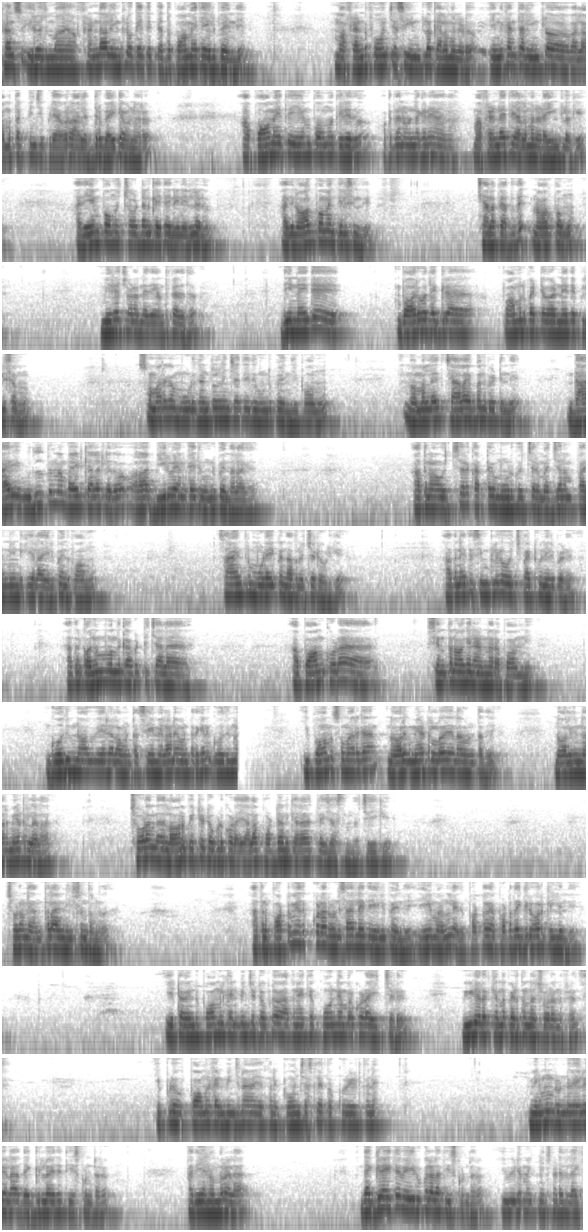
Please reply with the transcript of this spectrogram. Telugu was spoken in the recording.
ఫ్రెండ్స్ ఈరోజు మా ఫ్రెండ్ వాళ్ళ ఇంట్లోకి అయితే పెద్ద పాము అయితే వెళ్ళిపోయింది. మా ఫ్రెండ్ ఫోన్ చేసి ఇంట్లోకి వెళ్ళమన్నాడు. ఎందుకంటే వాళ్ళ ఇంట్లో వాళ్ళ అమ్మ తప్పించి ఇప్పుడు ఎవరు వాళ్ళిద్దరు బయటే ఉన్నారు. ఆ పాము అయితే ఏం పామో తెలియదు ఒకదాని ఉండగానే మా ఫ్రెండ్ అయితే వెళ్ళమన్నాడు ఆ ఇంట్లోకి. అది ఏం పాము చూడడానికి అయితే నేను వెళ్ళాను. అది నాగుపాము అని తెలిసింది. చాలా పెద్దదే నాగుపాము మీరే చూడండి అది ఎంత పెద్దదో. దీన్నైతే బారువ దగ్గర పాములు పట్టేవాడిని అయితే పిలిచాము. సుమారుగా మూడు గంటల నుంచి అయితే ఇది ఉండిపోయింది ఈ పాము. మమ్మల్ని అయితే చాలా ఇబ్బంది పెట్టింది. దారి వదులుతున్న బయటకు వెళ్ళట్లేదు. అలా బీరు వెనకైతే ఉండిపోయింది అలాగే. అతను వచ్చాడు కరెక్ట్గా మూడుకి వచ్చాడు. మధ్యాహ్నం పన్నెండుకి ఇలా వెళ్ళిపోయింది పాము. సాయంత్రం మూడు అయిపోయింది అతను వచ్చేటోడికి అతనైతే సింపుల్గా వచ్చి పట్టుకుని వెళ్ళిపోయాడు. అతనికి అనుభవం ఉంది కాబట్టి చాలా ఆ పాము కూడా సింత నాగు అని అన్నారు ఆ పాముని. గోధుమ నాగు వేరే అలా ఉంటుంది. సేమ్ ఇలానే ఉంటుంది కానీ గోధుమ ఈ పాము సుమారుగా నాలుగు మీటర్లో ఇలా ఉంటుంది. నాలుగున్నర మీటర్లు ఇలా చూడండి అది లోన పెట్టేటప్పుడు కూడా ఎలా పడడానికి ఎలా ట్రై చేస్తుందో చెయ్యికి. చూడండి ఎంతలా నిల్చుంటుందో. అతను పొట్ట మీదకి కూడా రెండుసార్లు అయితే వెళ్ళిపోయింది. ఏం అనలేదు. పొట్ట పొట్ట దగ్గర వరకు వెళ్ళింది. ఇటువంటి పాములు కనిపించేటప్పుడు అతనైతే ఫోన్ నెంబర్ కూడా ఇచ్చాడు. వీడియోలో కింద పెడుతున్నా చూడండి ఫ్రెండ్స్. ఇప్పుడు పాములు కనిపించినా తనకి ఫోన్ చేస్తే తక్కువ రేటుతోనే మినిమం రెండు వేలు ఇలా దగ్గరలో అయితే తీసుకుంటారు. పదిహేను వందలు ఇలా దగ్గర అయితే వెయ్యి రూపాయలు అలా తీసుకుంటారు. ఈ వీడియో మీకు నచ్చినట్టయితే లైక్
